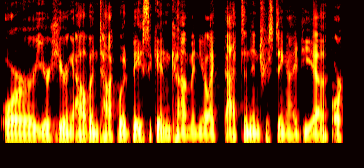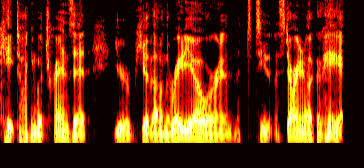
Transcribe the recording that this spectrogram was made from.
or you're hearing Alvin talk about basic income, and you're like, that's an interesting idea, or Kate talking about transit, you hear that on the radio or see it in the star, and you're like, okay,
